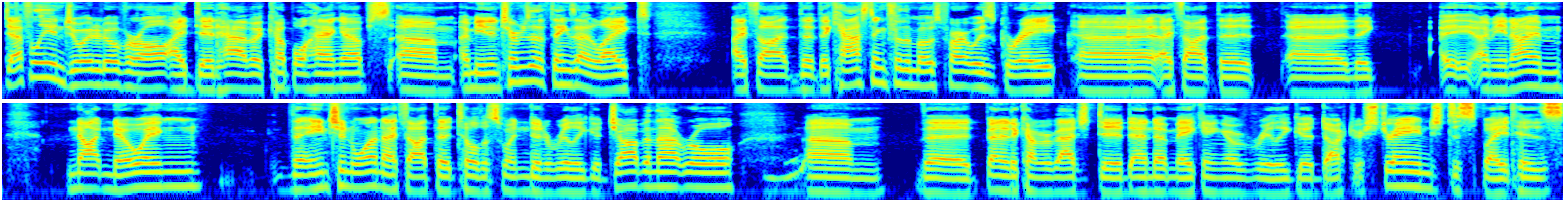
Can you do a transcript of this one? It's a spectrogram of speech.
definitely enjoyed it overall. I did have a couple hangups. Um, I mean, in terms of the things I liked, I thought that the casting for the most part was great. Uh, I thought that uh, they, I, I mean, I'm not knowing the ancient one. I thought that Tilda Swinton did a really good job in that role. Um, that Benedict Cumberbatch did end up making a really good Doctor Strange, despite his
